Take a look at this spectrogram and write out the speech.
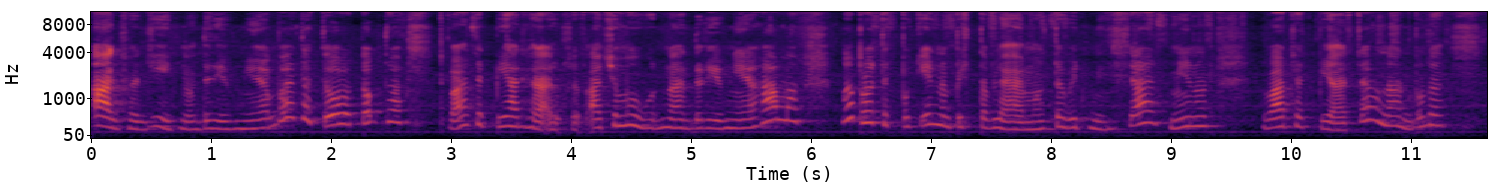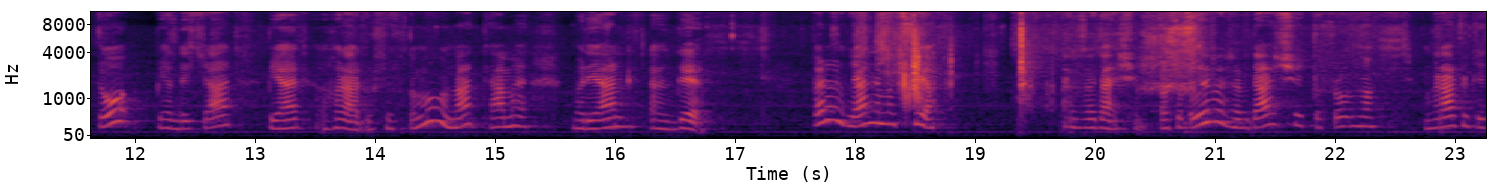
альфа дійсно дорівнює бета, то тобто 25 градусів. А чому у нас дорівнює гамма? Ми просто спокійно підставляємо 180 мінус 25. Це у нас буде 155 градусів. Тому у нас саме варіант е, Г. Тепер розглянемо ще задачі. Особливо задачі стосовно графіки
